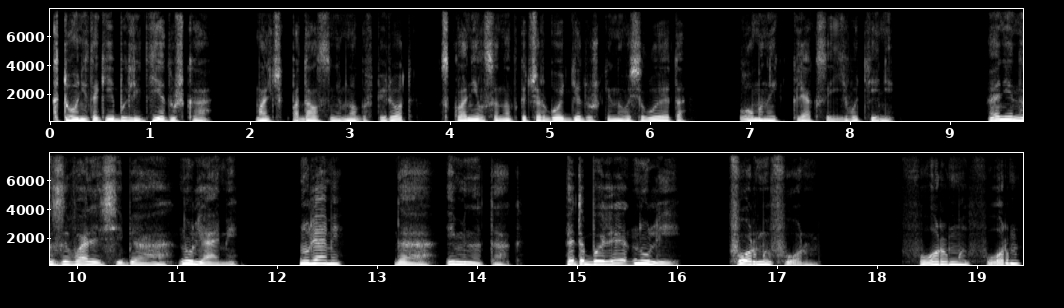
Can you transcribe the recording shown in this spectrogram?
Кто они такие были, дедушка? Мальчик подался немного вперед, склонился над кочергой дедушкиного силуэта, ломаной кляксой его тени. Они называли себя нулями. Нулями? Да, именно так. Это были нули. Формы форм. Формы форм?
